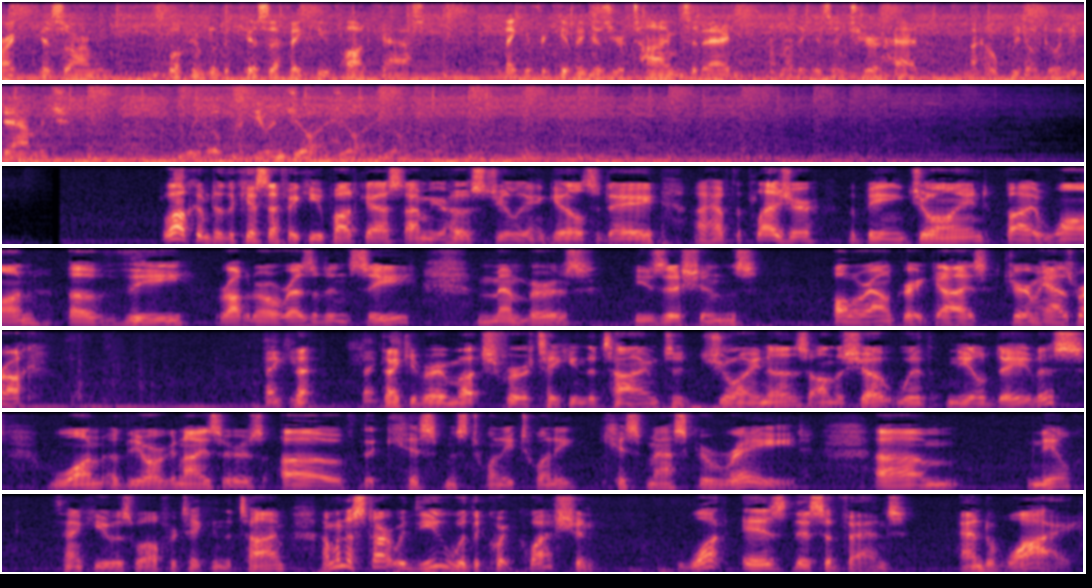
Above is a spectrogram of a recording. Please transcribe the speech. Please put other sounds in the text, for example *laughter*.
right, Kiss Army. Welcome to the Kiss FAQ podcast. Thank you for giving us your time today and letting us into your head. I hope we don't do any damage. We hope that you enjoy. enjoy, enjoy, enjoy. Welcome to the Kiss FAQ podcast. I'm your host, Julian Gill. Today, I have the pleasure of being joined by one of the rock and roll residency members, musicians, all around great guys, Jeremy Asbrock. Thank you. Th- thank you very much for taking the time to join us on the show with Neil Davis, one of the organizers of the Kissmas 2020 Kiss Masquerade. Um, Neil, thank you as well for taking the time. I'm going to start with you with a quick question. What is this event and why?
